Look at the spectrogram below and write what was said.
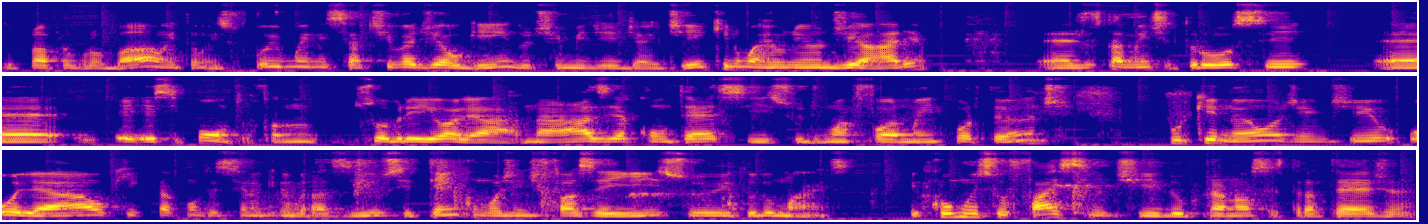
do próprio global, então isso foi uma iniciativa de alguém do time de, de IT, que numa reunião diária, é, justamente trouxe é, esse ponto, falando sobre, olha, na Ásia acontece isso de uma forma importante, por que não a gente olhar o que está acontecendo aqui no Brasil, se tem como a gente fazer isso e tudo mais. E como isso faz sentido para a nossa estratégia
